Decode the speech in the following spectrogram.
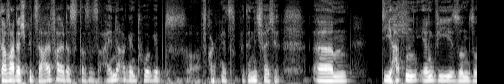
da war der Spezialfall, dass, dass es eine Agentur gibt, oh, frag mich jetzt bitte nicht welche, ähm, die hatten irgendwie so, ein- so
